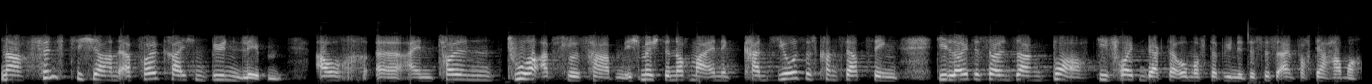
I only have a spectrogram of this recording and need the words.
nach 50 Jahren erfolgreichen Bühnenleben auch äh, einen tollen Tourabschluss haben. Ich möchte noch mal ein grandioses Konzert singen. Die Leute sollen sagen, boah, die Freudenberg da oben auf der Bühne, das ist einfach der Hammer.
